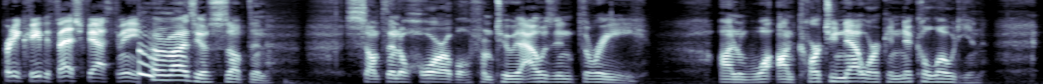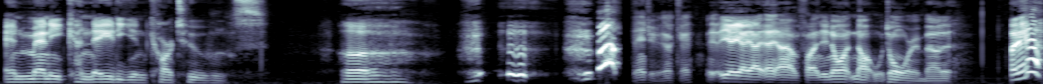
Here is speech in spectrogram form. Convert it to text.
Pretty creepy fetish, if you ask me. That reminds me of something. Something horrible from 2003 on on Cartoon Network and Nickelodeon, and many Canadian cartoons. Uh, Andrew, you okay? yeah, yeah, yeah, yeah, I'm fine. You know what? No, don't worry about it. Oh yeah,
